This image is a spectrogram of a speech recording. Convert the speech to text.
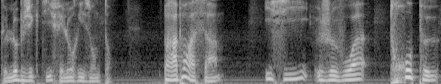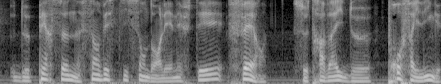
que l'objectif et l'horizon de temps. Par rapport à ça, ici, je vois trop peu de personnes s'investissant dans les NFT faire ce travail de profiling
